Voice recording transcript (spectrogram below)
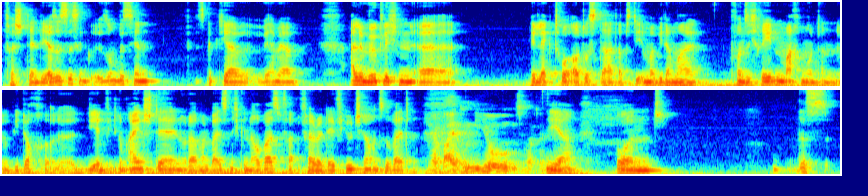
Verständlich. Also es ist so ein bisschen, es gibt ja, wir haben ja alle möglichen äh, Elektroauto-Startups, die immer wieder mal von sich reden machen und dann irgendwie doch äh, die Entwicklung einstellen oder man weiß nicht genau was, Faraday Future und so weiter. Ja, Biden, NIO und so weiter. Ja, und das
